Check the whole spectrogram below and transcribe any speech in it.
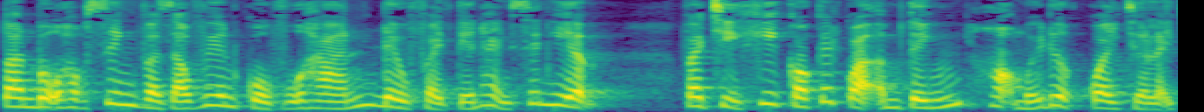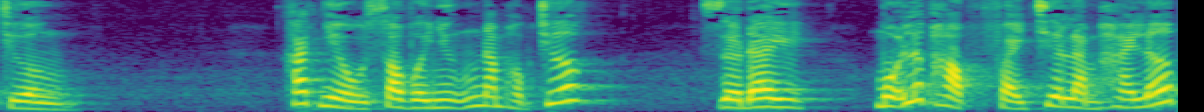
toàn bộ học sinh và giáo viên của Vũ Hán đều phải tiến hành xét nghiệm và chỉ khi có kết quả âm tính họ mới được quay trở lại trường. Khác nhiều so với những năm học trước, giờ đây mỗi lớp học phải chia làm hai lớp,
